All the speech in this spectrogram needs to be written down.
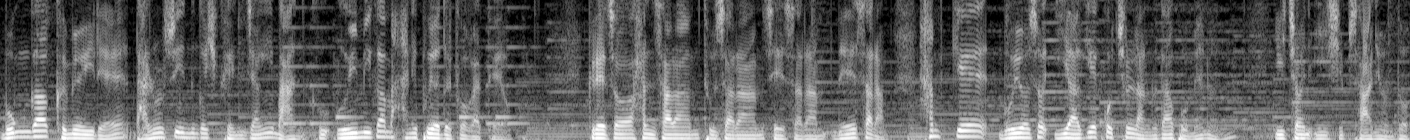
뭔가 금요일에 나눌 수 있는 것이 굉장히 많고 의미가 많이 부여될 것 같아요. 그래서 한 사람, 두 사람, 세 사람, 네 사람 함께 모여서 이야기의 꽃을 나누다 보면은 2024년도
